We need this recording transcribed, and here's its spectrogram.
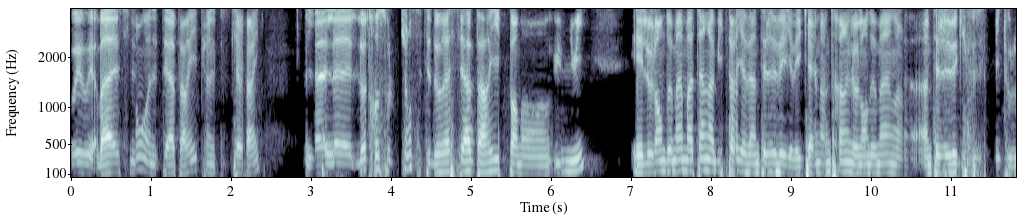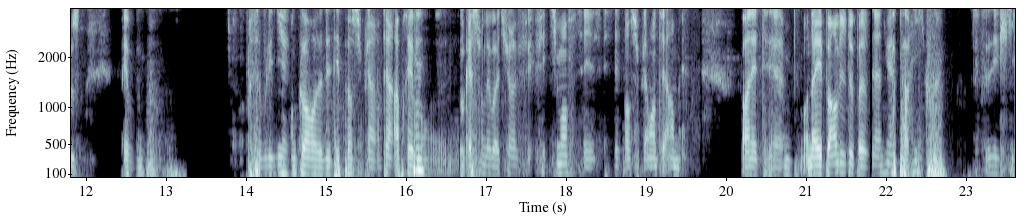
Oui, oui. Bah sinon, on était à Paris, puis on était qu'à Paris. La- la- L'autre solution, c'était de rester à Paris pendant une nuit. Et le lendemain matin, à 8h, il y avait un TGV. Il y avait quand même un train le lendemain, un TGV qui faisait Paris-Toulouse. Mais bon. Ça voulait dire encore euh, des dépenses supplémentaires. Après, bon, euh, location de la voiture, eff- effectivement, c'était c'était des dépenses supplémentaires, mais on était, euh, on n'avait pas envie de passer la nuit à Paris, quoi. Ça faisait chier.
